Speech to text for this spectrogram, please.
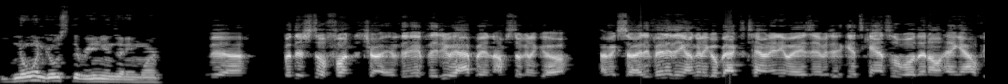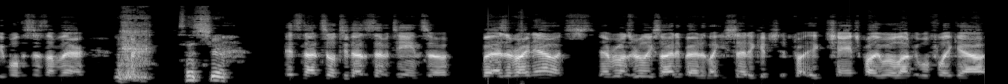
No one goes to the reunions anymore. Yeah, but they're still fun to try. If they, if they do happen, I'm still gonna go. I'm excited. If anything, I'm gonna go back to town anyways, and if it gets canceled, well, then I'll hang out with people since I'm there. That's true. It's not till 2017, so. But as of right now, it's everyone's really excited about it. Like you said, it could it, it change. Probably will. A lot of people flake out.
